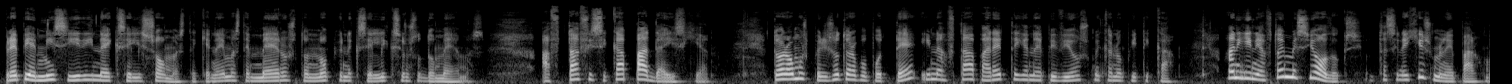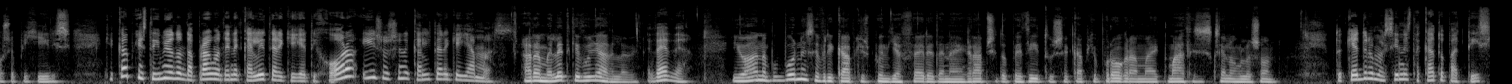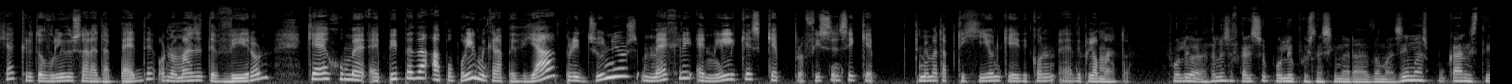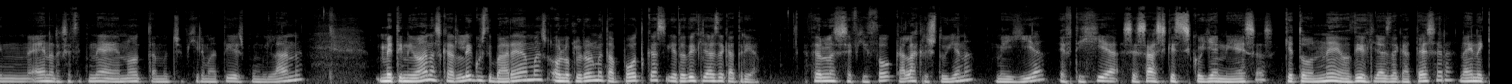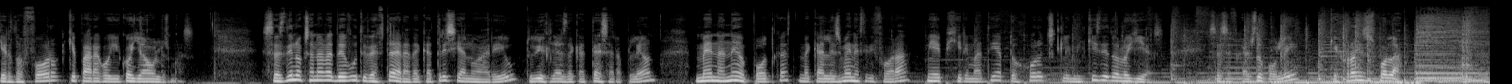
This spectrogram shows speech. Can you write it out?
Πρέπει εμείς οι ίδιοι να εξελισσόμαστε και να είμαστε μέρος των όποιων εξελίξεων στον τομέα μας. Αυτά φυσικά πάντα ίσχυαν. Τώρα όμως περισσότερο από ποτέ είναι αυτά απαραίτητα για να επιβιώσουμε ικανοποιητικά. Αν γίνει αυτό, είμαι αισιόδοξη ότι θα συνεχίσουμε να υπάρχουμε ως επιχείρηση. Και κάποια στιγμή, όταν τα πράγματα είναι καλύτερα και για τη χώρα, ίσως είναι καλύτερα και για μας. Άρα, μελέτη και δουλειά δηλαδή. Βέβαια. Ιωάννα, που μπορεί να σε βρει κάποιος που ενδιαφέρεται να εγγράψει το παιδί του σε κάποιο πρόγραμμα εκμάθησης ξένων γλωσσών; Το κέντρο μας είναι στα κάτω Πατήσια, Κρητοβουλίδου 45, ονομάζεται Βύρον και έχουμε επίπεδα από πολύ μικρά παιδιά, pre-juniors, μέχρι ενήλικες και proficiency και τμήματα πτυχίων και ειδικών ε, διπλωμάτων. Πολύ ωραία. Θέλω να σε ευχαριστήσω πολύ που ήσασταν σήμερα εδώ μαζί μας, που κάνεις την έναρξη αυτή τη νέα ενότητα με τους επιχειρηματίες που μιλάνε. Με την Ιωάννα Σκαρλίγκου στην παρέα μας, ολοκληρώνουμε τα podcast για το 2013. Θέλω να σας ευχηθώ καλά Χριστούγεννα, με υγεία, ευτυχία σε εσάς και στις οικογένειές σας και το νέο 2014 να είναι κερδοφόρο και παραγωγικό για όλους μας. Σας δίνω ξανά ραντεβού τη Δευτέρα 13 Ιανουαρίου του 2014 πλέον με ένα νέο podcast με καλεσμένη αυτή τη φορά μια επιχειρηματία από το χώρο της κλινικής διαιτολογίας. Σας ευχαριστώ πολύ και χρόνια σας πολλά.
